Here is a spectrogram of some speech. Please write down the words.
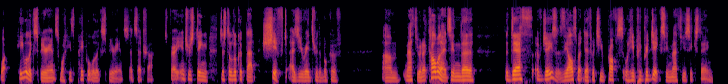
what he will experience, what his people will experience, etc. Very interesting just to look at that shift as you read through the book of um, Matthew, and it culminates in the the death of Jesus, the ultimate death, which he prophesies, or he predicts in Matthew 16.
